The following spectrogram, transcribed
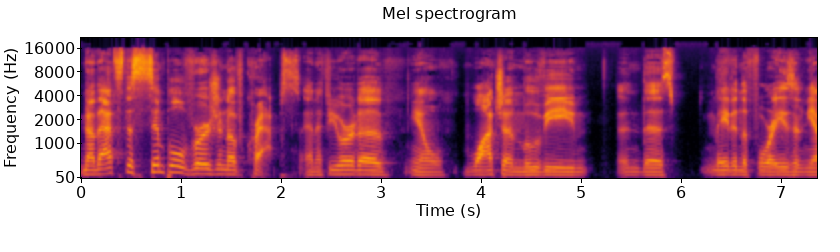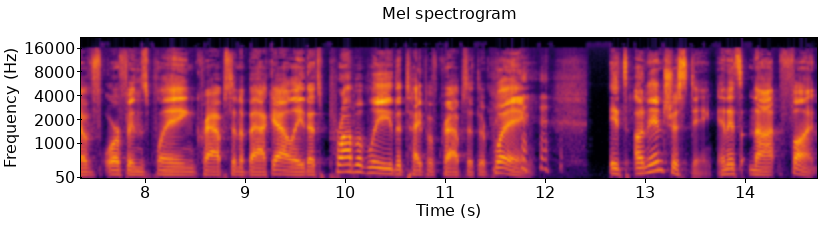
Now that's the simple version of craps. And if you were to, you know, watch a movie in this made in the 40s and you have orphans playing craps in a back alley, that's probably the type of craps that they're playing. it's uninteresting and it's not fun.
